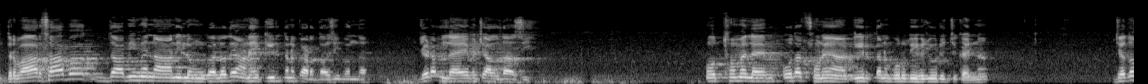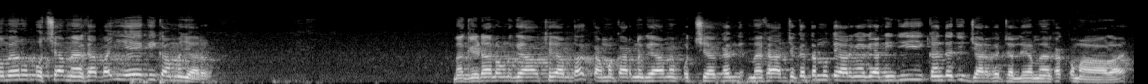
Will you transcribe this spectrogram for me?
ਦਰਬਾਰ ਸਾਹਿਬ ਦਾ ਵੀ ਮੈਂ ਨਾਂ ਨਹੀਂ ਲਵਾਂਗਾ ਲੁਧਿਆਣੇ ਕੀਰਤਨ ਕਰਦਾ ਸੀ ਬੰਦਾ, ਜਿਹੜਾ ਲਾਈਵ ਚੱਲਦਾ ਸੀ। ਉੱਥੋਂ ਮੈਂ ਲਾਈਵ, ਉਹਦਾ ਸੁਣਿਆ, ਕੀਰਤਨ ਗੁਰੂ ਦੀ ਹਜ਼ੂਰੀ 'ਚ ਕਹਿਣਾ ਜਦੋਂ ਮੈਂ ਉਹਨੂੰ ਪੁੱਛਿਆ, ਮੈਂ ਕਿਹਾ, ਬਾਈ, ਇਹ ਕੀ ਕੰਮ ਯਾਰ? ਮੈਂ ਗੇੜਾ ਲਾਉਣ ਗਿਆ ਉੱਥੇ ਆਪਦਾ, ਕੰਮ ਕਰਨ ਗਿਆ, ਮੈਂ ਪੁੱਛਿਆ, ਕਹਿੰਦੇ, ਮੈਂ ਕਿਹਾ, ਅੱਜ ਕਿੱਧਰ ਨੂੰ ਤਿਆਰੀਆਂ ਗਿਆ ਨਹੀਂ ਜੀ? ਕਹਿੰਦੇ ਜੀ, ਜਰਗ ਚੱਲਿਆ। ਮੈਂ ਕਿਹਾ, ਕਮਾਲ ਆ।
